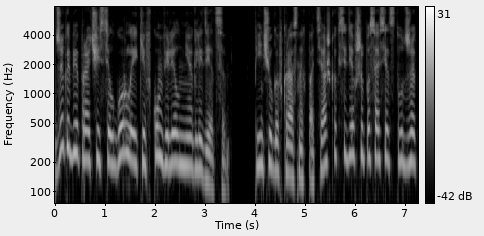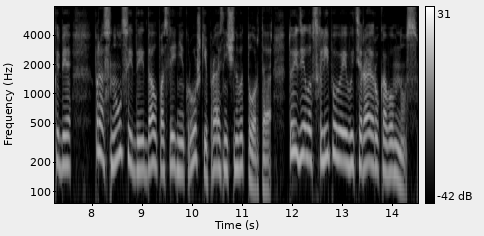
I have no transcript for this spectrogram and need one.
Джекоби прочистил горло и кивком велел мне оглядеться. Пинчуга в красных подтяжках, сидевший по соседству Джекоби, проснулся и доедал последние крошки праздничного торта, то и дело всхлипывая и вытирая рукавом нос.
